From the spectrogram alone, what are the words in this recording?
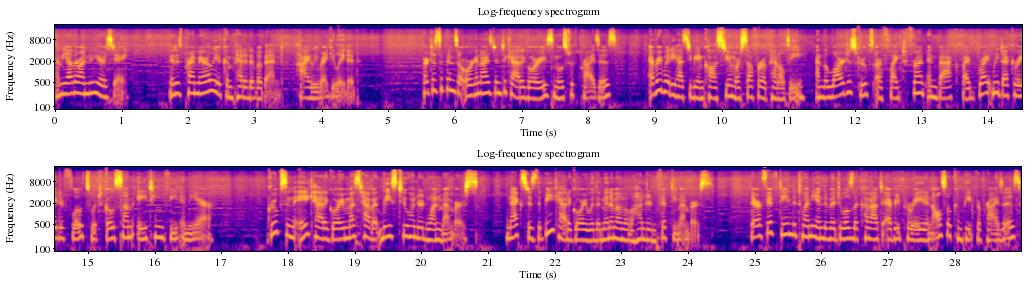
and the other on New Year's Day. It is primarily a competitive event, highly regulated. Participants are organized into categories, most with prizes. Everybody has to be in costume or suffer a penalty, and the largest groups are flanked front and back by brightly decorated floats which go some 18 feet in the air. Groups in the A category must have at least 201 members. Next is the B category with a minimum of 150 members. There are 15 to 20 individuals that come out to every parade and also compete for prizes.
